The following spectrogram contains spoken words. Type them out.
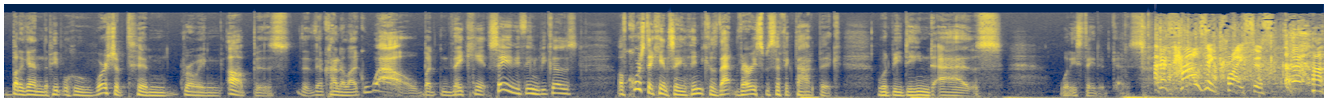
But again, the people who worshipped him growing up is they're kind of like, wow, but they can't say anything because, of course, they can't say anything because that very specific topic would be deemed as what he stated, guys. this housing crisis. Uh,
